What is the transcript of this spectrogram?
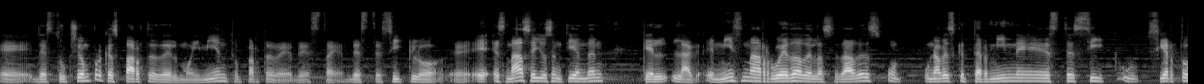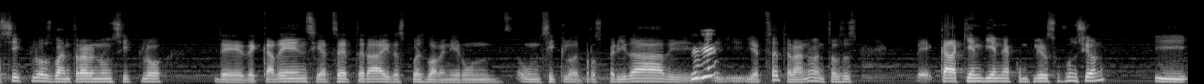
eh, destrucción, porque es parte del movimiento, parte de, este, de este, ciclo. Eh, es más, ellos entienden que la misma rueda de las edades, una vez que termine este ciclo, ciertos ciclos, va a entrar en un ciclo de decadencia, etcétera, y después va a venir un, ciclo de prosperidad y, y etcétera, ¿no? Entonces, eh, cada quien viene a cumplir su función y,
